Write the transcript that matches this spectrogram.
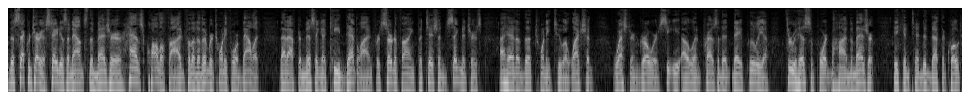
The Secretary of State has announced the measure has qualified for the November 24 ballot that after missing a key deadline for certifying petition signatures ahead of the 22 election. Western Growers CEO and President Dave Puglia threw his support behind the measure. He contended that the quote,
